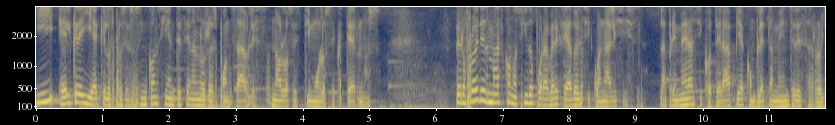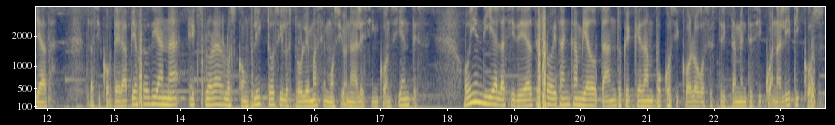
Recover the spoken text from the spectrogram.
Y él creía que los procesos inconscientes eran los responsables, no los estímulos externos. Pero Freud es más conocido por haber creado el psicoanálisis, la primera psicoterapia completamente desarrollada. La psicoterapia freudiana explora los conflictos y los problemas emocionales inconscientes. Hoy en día las ideas de Freud han cambiado tanto que quedan pocos psicólogos estrictamente psicoanalíticos.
